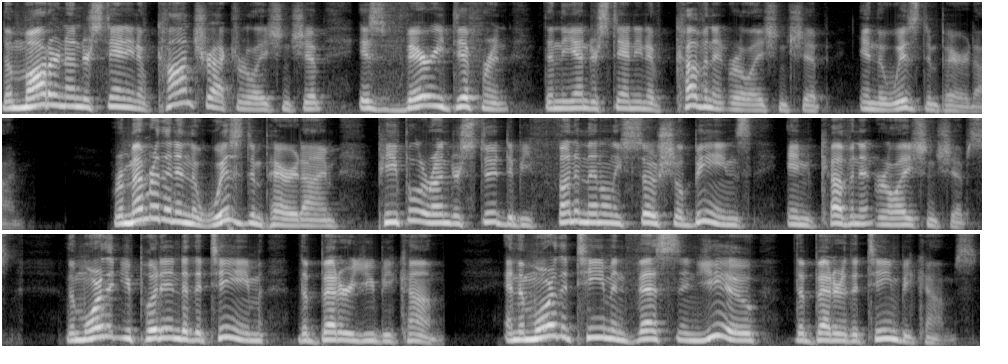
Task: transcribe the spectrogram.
The modern understanding of contract relationship is very different than the understanding of covenant relationship in the wisdom paradigm. Remember that in the wisdom paradigm, people are understood to be fundamentally social beings in covenant relationships. The more that you put into the team, the better you become. And the more the team invests in you, the better the team becomes.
